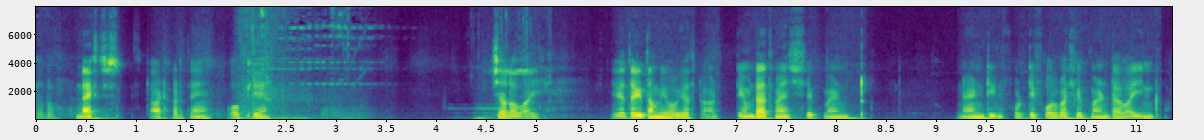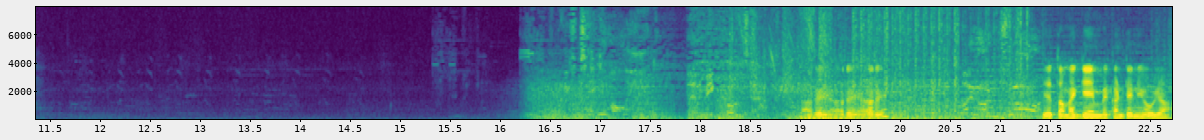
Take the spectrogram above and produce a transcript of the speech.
चलो नेक्स्ट स्टार्ट करते हैं। ओके चलो भाई, ये तो एकदम ही हो गया start team death match shipment 1944 का शिपमेंट है भाई इनका। अरे अरे अरे। ये तो मैं गेम में कंटिन्यू हो गया।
